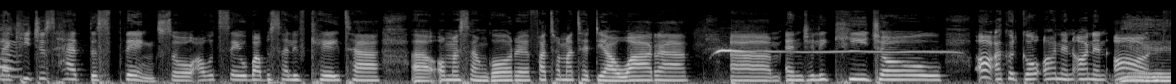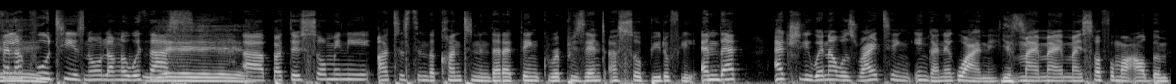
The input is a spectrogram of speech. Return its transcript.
like he just had this thing. So I would say Ubabu Salif Keita, uh, Oumou Sangaré, Fatoumata Diawara, um, Angelique Kidjo. Oh, I could go on and on and on. Yeah, yeah, Fela. Kuti is no longer with Yeah, us. yeah, yeah, yeah, yeah. Uh, but there's so many artists in the continent that I think represent us so beautifully. And that actually, when I was writing Inganekwane, Yes. my, my, my sophomore album,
